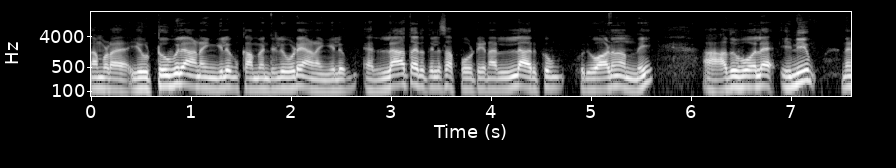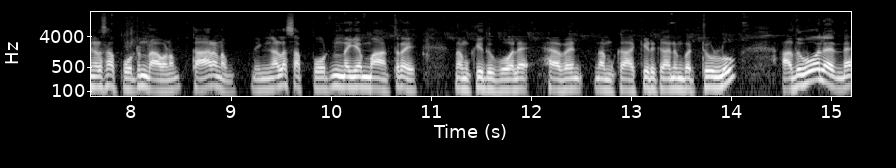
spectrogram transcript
നമ്മുടെ യൂട്യൂബിലാണെങ്കിലും കമന്റിലൂടെ ആണെങ്കിലും എല്ലാ തരത്തിലും സപ്പോർട്ട് ചെയ്യണ എല്ലാവർക്കും ഒരുപാട് നന്ദി. അതുപോലെ ഇനിയും നിങ്ങളുടെ സപ്പോർട്ട് ഉണ്ടാവണം. കാരണം നിങ്ങളുടെ സപ്പോർട്ട് ഉണ്ടെങ്കിൽ മാത്രമേ നമുക്ക് ഇതുപോലെ ഹെവൻ നമുക്ക് ആക്കിയെടുക്കാനും പറ്റുള്ളൂ. അതുപോലെ തന്നെ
